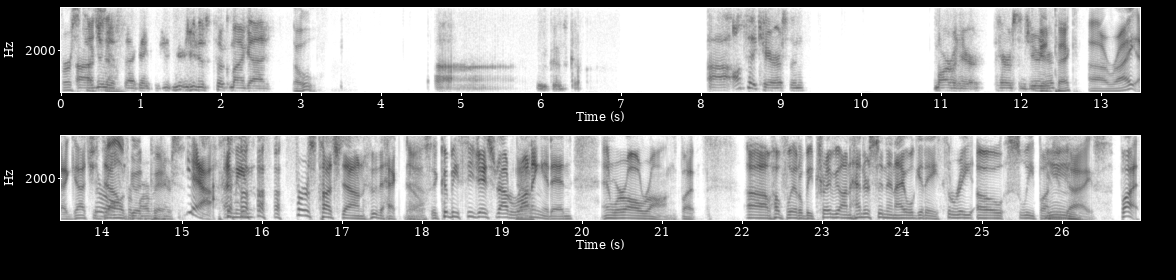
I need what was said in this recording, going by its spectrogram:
First Uh, give me a second. You, you just took my guy. Oh. Uh, Luca's go. Uh, I'll take Harrison. Marvin Har- Harrison Jr. Good pick. All right, I got you They're down all for good Marvin picks. Harrison. Yeah, I mean, first touchdown. Who the heck Yeah. knows? It could be C.J. Stroud Yeah. running it in, and we're all wrong. But um, hopefully, it'll be TreVeyon Henderson, and I will get a 3-0 sweep on you Mm. guys. But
